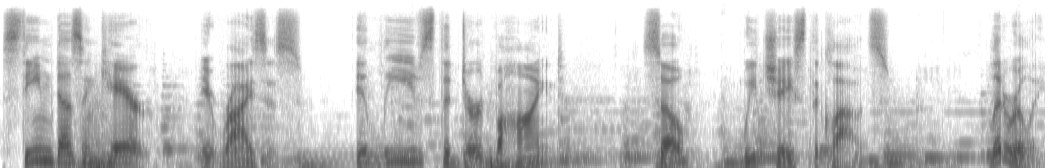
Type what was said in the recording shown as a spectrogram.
steam doesn't care. It rises. It leaves the dirt behind. So, we chase the clouds. Literally.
